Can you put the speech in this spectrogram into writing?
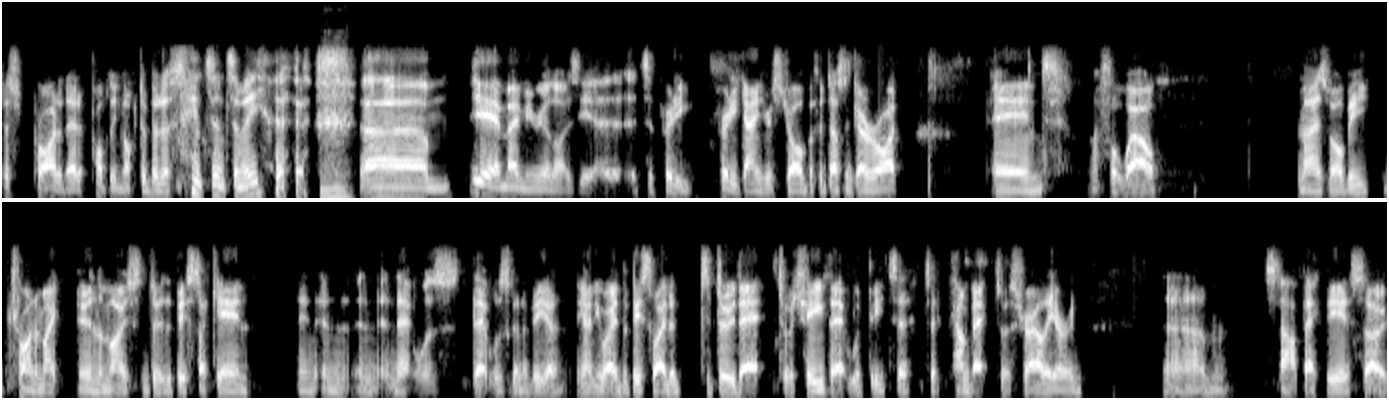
just prior to that, it probably knocked a bit of sense into me. mm. um, yeah, it made me realise, yeah, it's a pretty pretty dangerous job if it doesn't go right. And I thought, well, may as well be trying to make earn the most and do the best I can and and, and, and that was that was going to be a, the only way. The best way to, to do that, to achieve that, would be to, to come back to Australia and um, start back there. So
